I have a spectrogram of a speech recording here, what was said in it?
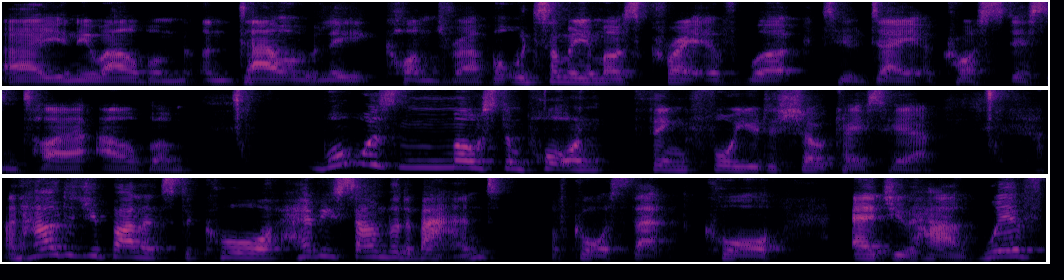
uh, your new album, undoubtedly Conjurer, but with some of your most creative work to date across this entire album. What was most important thing for you to showcase here? And how did you balance the core heavy sound of the band of course, that core edge you have with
